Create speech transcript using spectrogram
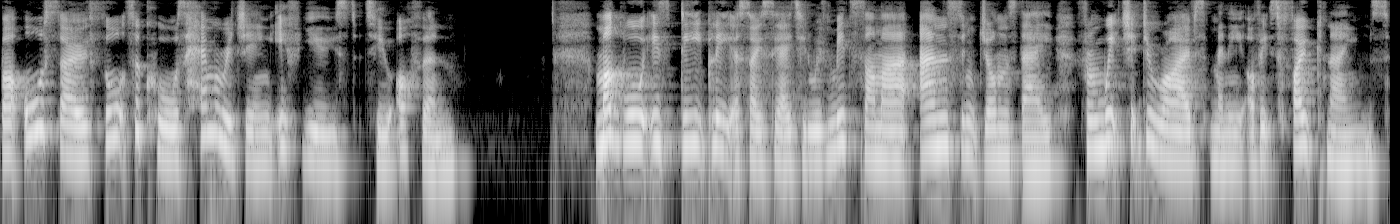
but also thought to cause hemorrhaging if used too often. Mugwort is deeply associated with Midsummer and St. John's Day, from which it derives many of its folk names.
